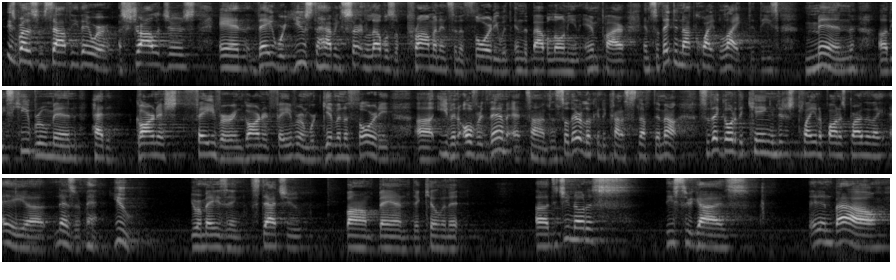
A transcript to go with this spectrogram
These brothers from Southie, they were astrologers and they were used to having certain levels of prominence and authority within the Babylonian Empire. And so they did not quite like that these men, uh, these Hebrew men, had garnished favor and garnered favor and were given authority uh, even over them at times. And so they're looking to kind of snuff them out. So they go to the king and they're just playing upon his pride. And they're like, hey, uh, Nezer, man, you, you're amazing. Statue, bomb, band, they're killing it. Uh, did you notice these three guys? They didn't bow.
